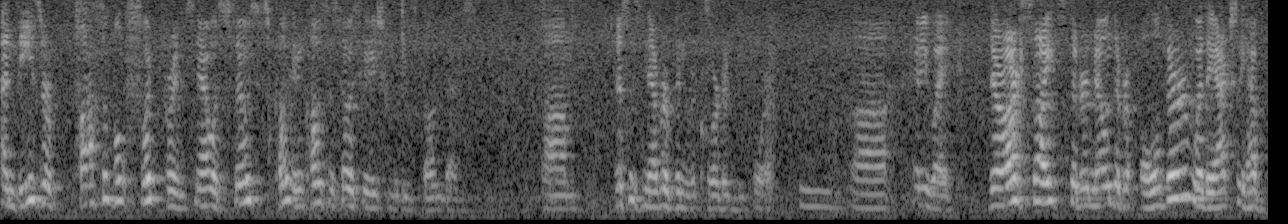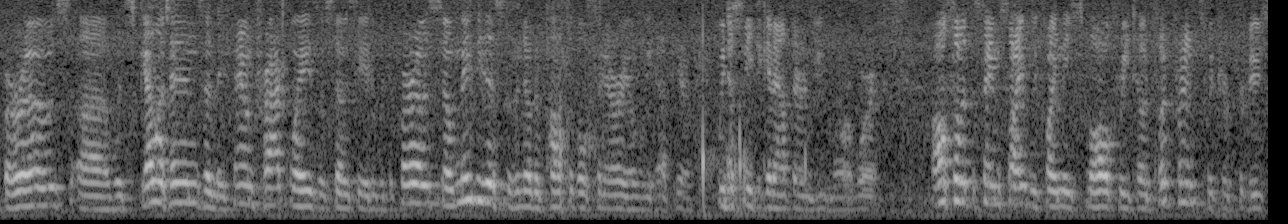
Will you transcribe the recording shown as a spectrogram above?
and these are possible footprints now in close association with these bone beds. Um, this has never been recorded before. Uh, anyway, there are sites that are known that are older where they actually have burrows uh, with skeletons and they found trackways associated with the burrows. So maybe this is another possible scenario we have here. We just need to get out there and do more work. Also at the same site, we find these small three-toed footprints, which are produced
